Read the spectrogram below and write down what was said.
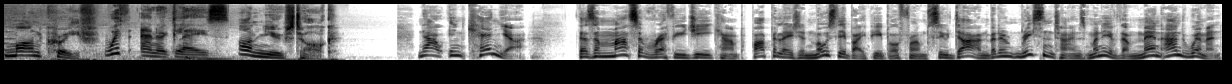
Moncrieff with Energlaze on Newstalk. Now, in Kenya, there's a massive refugee camp populated mostly by people from Sudan, but in recent times, many of them, men and women,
